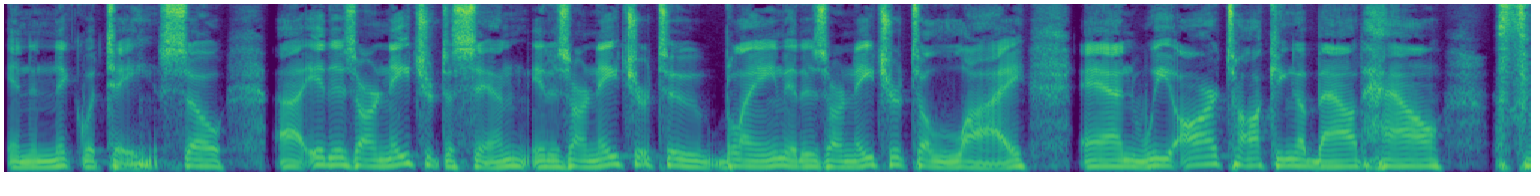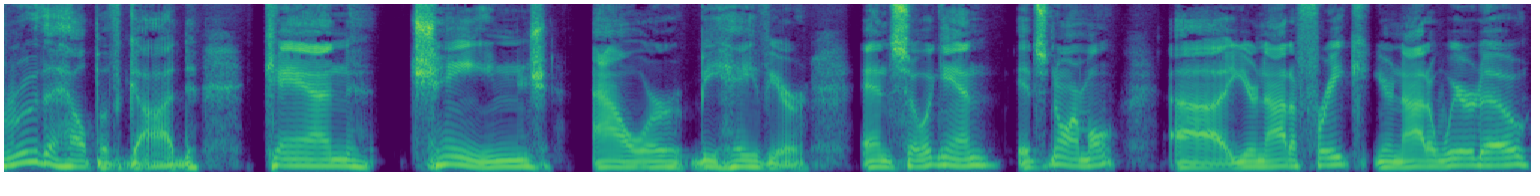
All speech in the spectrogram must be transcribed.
in iniquity. So uh, it is our nature to sin. It is our nature to blame. It is our nature to lie. And we are talking about how, through the help of God, can change our behavior. And so, again, it's normal. Uh, you're not a freak. You're not a weirdo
